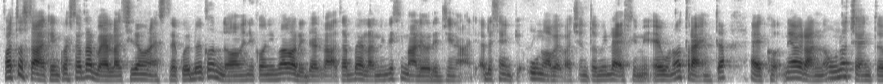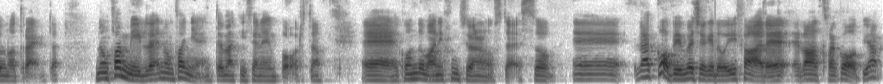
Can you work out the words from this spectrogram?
Fatto sta che in questa tabella ci devono essere quei due condomini con i valori della tabella millesimale originaria ad esempio uno aveva 100 millesimi e uno 30, ecco, ne avranno uno 100 e uno 30. Non fa 1000, non fa niente, ma chi se ne importa. Eh, con domani funziona lo stesso. Eh, la copia invece che dovevi fare, l'altra copia,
